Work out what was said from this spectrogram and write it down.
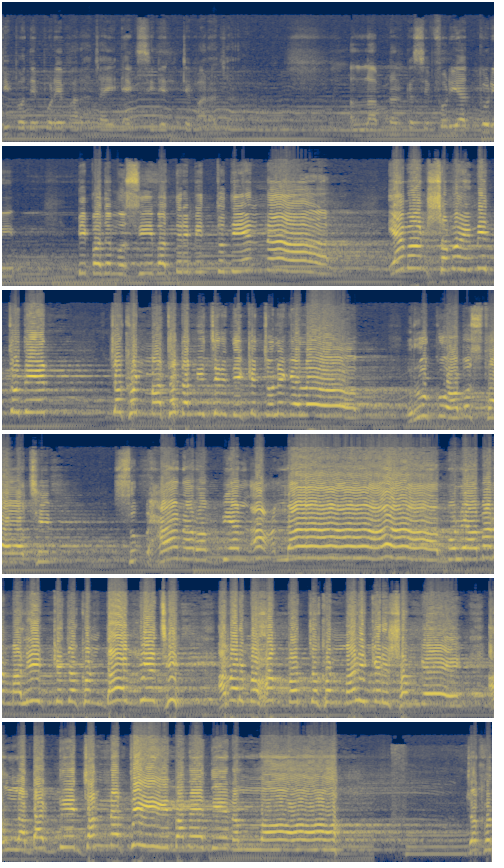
বিপদে পড়ে মারা যায়, অ্যাক্সিডেন্টে মারা যায়। আল্লাহ আপনার কাছে ফরিয়াদ করি বিপদে মুসিবতের মৃত্যু দিন না, এমন সময় মৃত্যু দিন। যখন মাথাটা নিচের দিকে চলে গেল, রুকু অবস্থায় আছে। সুবহান বলে, আমার মালিককে যখন ডাক দিয়েছি, আমার মোহাম্মদ যখন মালিকের সঙ্গে, আল্লাহ ডাক দিয়ে জান্নাতি বানিয়ে দিয়েন আল্লাহ। যখন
